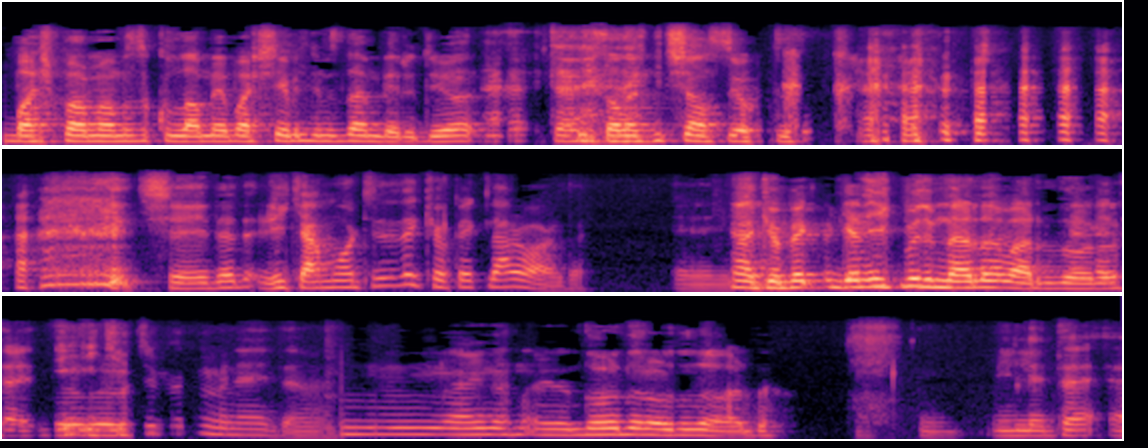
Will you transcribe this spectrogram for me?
Baş parmağımızı kullanmaya başlayabildiğimizden beri diyor. Evet, evet. İnsanların hiç şansı yoktu. Şeyde de, Rick and Morty'de de köpekler vardı. Ee, Yani köpek gene ilk bölümlerde vardı doğru. evet, evet. Doğru. İkinci bölüm mü neydi? Hmm, aynen aynen doğru doğru orada da vardı. Millete e,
